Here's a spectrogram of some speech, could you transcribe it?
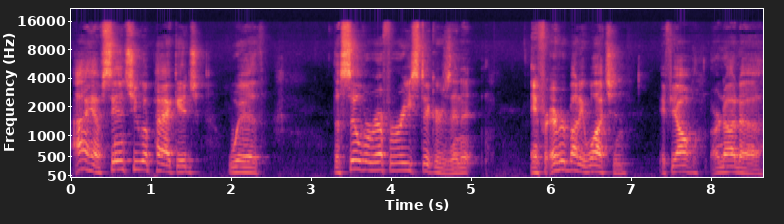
I have sent you a package with the Silver Referee stickers in it. And for everybody watching, if y'all are not uh,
